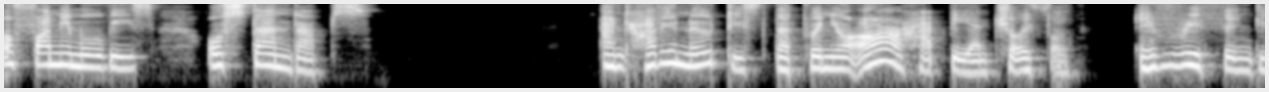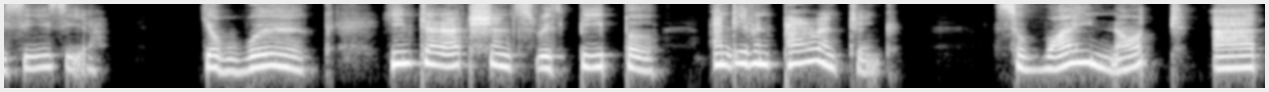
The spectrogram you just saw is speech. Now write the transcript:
or funny movies, or stand ups. And have you noticed that when you are happy and joyful, everything is easier? Your work, interactions with people, and even parenting. So why not add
